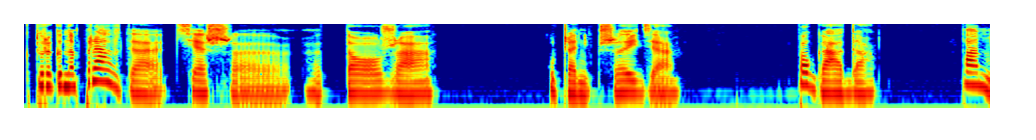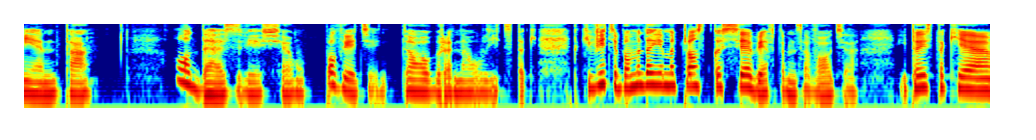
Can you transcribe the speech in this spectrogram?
którego naprawdę cieszy to, że uczeń przyjdzie, pogada, pamięta, odezwie się, powie dzień dobry na ulicy. Taki, taki wiecie, bo my dajemy cząstkę siebie w tym zawodzie. I to jest takie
